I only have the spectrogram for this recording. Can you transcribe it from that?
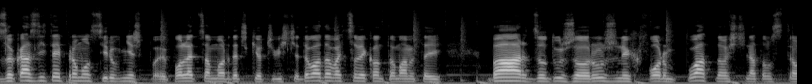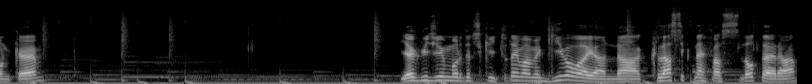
Z okazji tej promocji również po- polecam mordeczki oczywiście doładować sobie konto. Mamy tutaj bardzo dużo różnych form płatności na tą stronkę. Jak widzimy mordeczki, tutaj mamy giveawaya na Classic Knife'a Slotera.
